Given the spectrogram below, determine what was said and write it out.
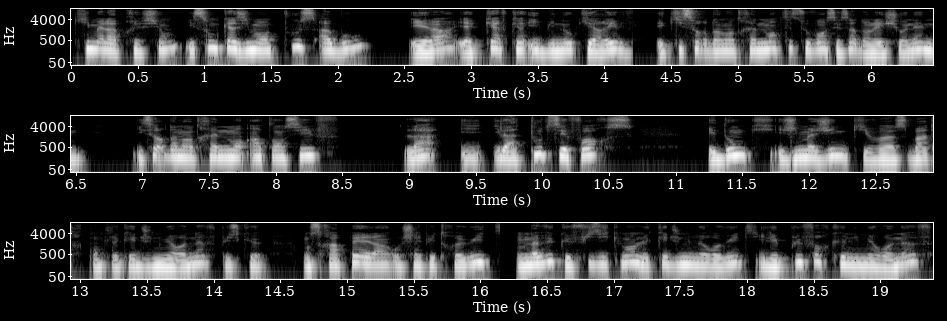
qui met la pression, ils sont quasiment tous à bout, et là, il y a Kafka Ibino qui arrive, et qui sort d'un entraînement, tu sais, souvent c'est ça dans les shonen, il sort d'un entraînement intensif, là, il, a toutes ses forces, et donc j'imagine qu'il va se battre contre le kaiju numéro 9, puisque on se rappelle, hein, au chapitre 8, on a vu que physiquement, le Kaiju numéro 8, il est plus fort que le numéro 9,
